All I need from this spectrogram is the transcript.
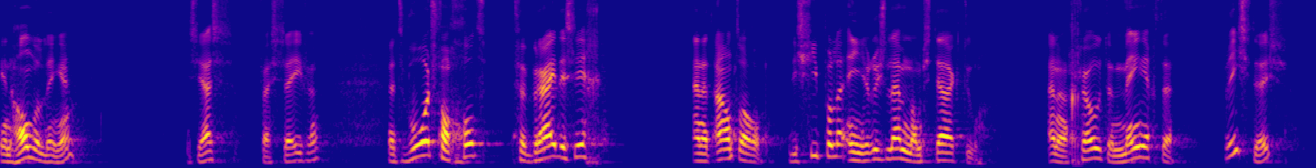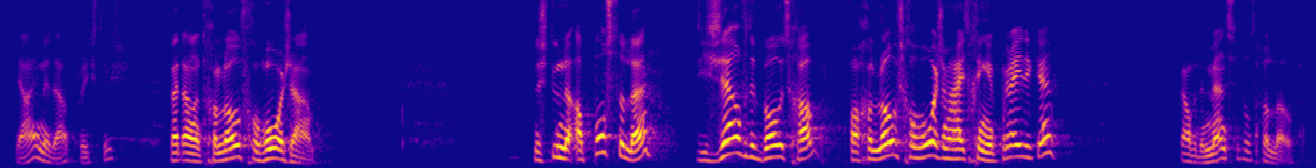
in Handelingen 6, vers 7. Het woord van God verbreidde zich en het aantal discipelen in Jeruzalem nam sterk toe. En een grote menigte priesters, ja inderdaad priesters, werd aan het geloof gehoorzaam. Dus toen de apostelen diezelfde boodschap van geloofsgehoorzaamheid gingen prediken, kwamen de mensen tot geloof.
